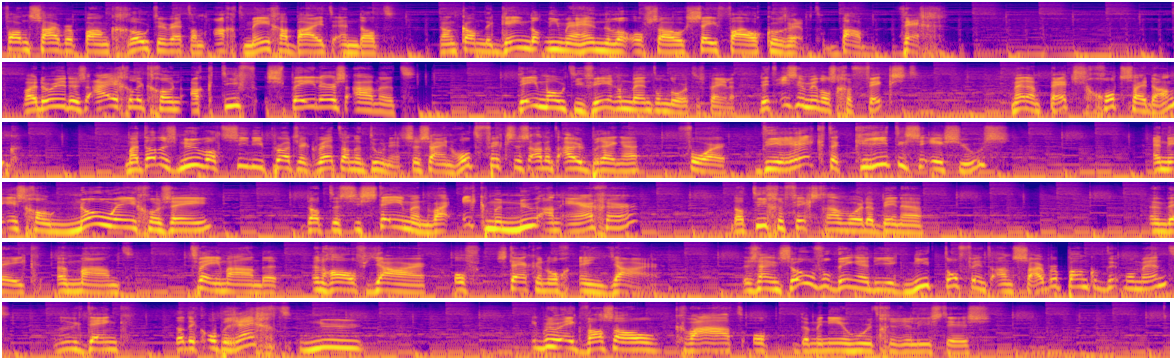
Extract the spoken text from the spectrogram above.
van Cyberpunk groter werd dan 8 megabyte. En dat, dan kan de game dat niet meer handelen of zo. Save file corrupt. Bam, weg. Waardoor je dus eigenlijk gewoon actief spelers aan het demotiveren bent om door te spelen. Dit is inmiddels gefixt. Met een patch, godzijdank. Maar dat is nu wat CD Projekt Red aan het doen is. Ze zijn hotfixes aan het uitbrengen voor directe kritische issues. En er is gewoon no way, José, dat de systemen waar ik me nu aan erger, dat die gefixt gaan worden binnen een week, een maand, twee maanden, een half jaar of sterker nog een jaar. Er zijn zoveel dingen die ik niet tof vind aan Cyberpunk op dit moment, dat ik denk dat ik oprecht nu. Ik bedoel, ik was al kwaad op de manier hoe het gereleased is.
